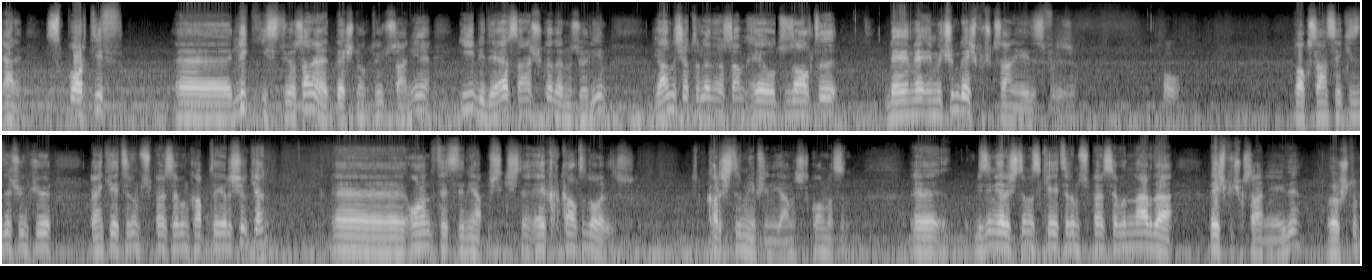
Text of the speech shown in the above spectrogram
Yani sportif e, lig istiyorsan evet 5.3 saniye iyi bir değer. Sana şu kadarını söyleyeyim. Yanlış hatırlamıyorsam E36 BMW M3'ün 5.5 saniyeydi sıfır yüzü. O. 98'de çünkü ben Caterham Super 7 Cup'ta yarışırken e, onun testini yapmıştık işte. E46 da olabilir. Karıştırmayayım şimdi yanlışlık olmasın. E, bizim yarıştığımız Caterham Super 7'ler de 5.5 saniyeydi. Ölçtüm.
